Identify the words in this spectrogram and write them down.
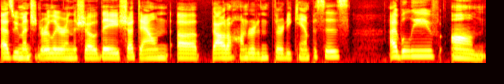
as we mentioned earlier in the show, they shut down uh, about 130 campuses, I believe. Um,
